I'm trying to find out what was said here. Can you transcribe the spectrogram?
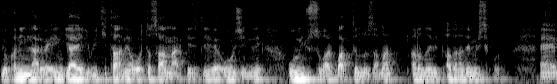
Gökhan İnler ve Ndiaye gibi iki tane orta saha merkezli ve orijinli oyuncusu var baktığımız zaman Adana, Adana Demirspor'un. Ee,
